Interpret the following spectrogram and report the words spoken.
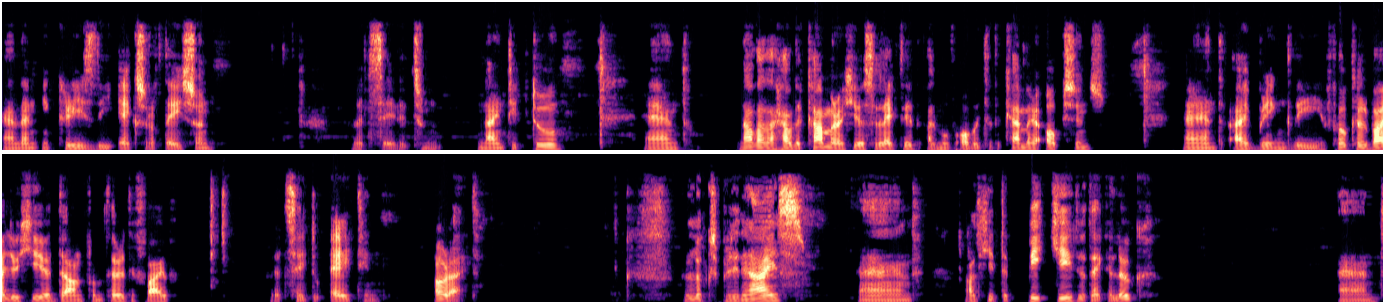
and then increase the X rotation. Let's set it to 92 and now that I have the camera here selected I'll move over to the camera options and I bring the focal value here down from 35 let's say to 18 alright looks pretty nice and I'll hit the P key to take a look. And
